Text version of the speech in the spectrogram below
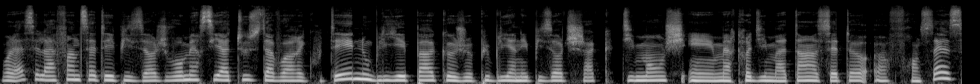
Voilà, c'est la fin de cet épisode. Je vous remercie à tous d'avoir écouté. N'oubliez pas que je publie un épisode chaque dimanche et mercredi matin à 7h heure française.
